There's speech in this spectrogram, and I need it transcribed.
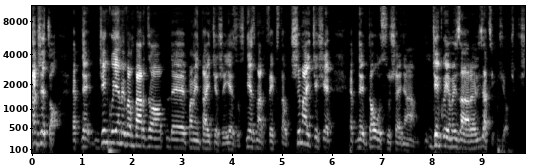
Także co? Dziękujemy Wam bardzo. Pamiętajcie, że Jezus nie zmartwychwstał. Trzymajcie się. Do usłyszenia. Dziękujemy za realizację oczywiście.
